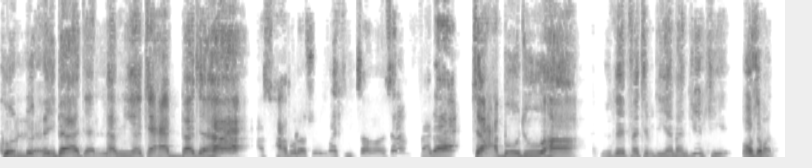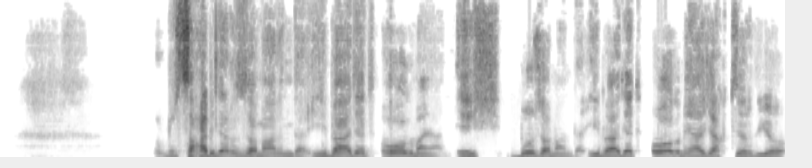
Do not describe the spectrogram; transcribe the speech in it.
kullu ibade lem yeteabbedeha ashabu Resulullah sallallahu aleyhi ve sellem fela te'buduha. Hüzeyfet İbni Yemen diyor ki o zaman sahabiler zamanında ibadet olmayan iş bu zamanda ibadet olmayacaktır diyor.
